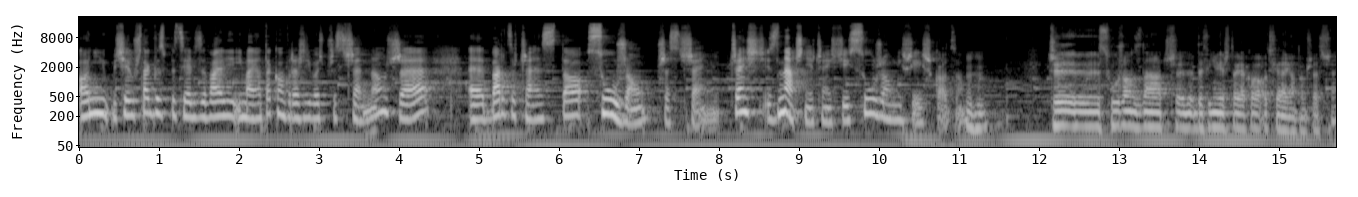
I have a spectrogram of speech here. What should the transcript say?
oni się już tak wyspecjalizowali i mają taką wrażliwość przestrzenną, że bardzo często służą przestrzeni. Część, znacznie częściej służą niż jej szkodzą. Mhm. Czy służą znaczy, definiujesz to jako otwierają tą przestrzeń?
